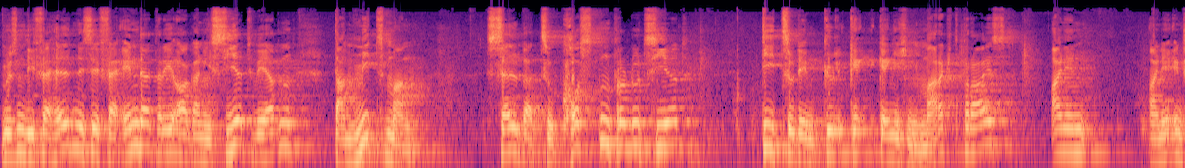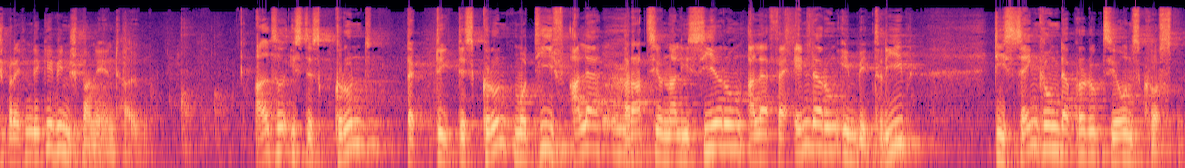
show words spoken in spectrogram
müssen die Verhältnisse verändert, reorganisiert werden, damit man selber zu Kosten produziert, die zu dem gängigen Marktpreis einen, eine entsprechende Gewinnspanne enthalten. Also ist das, Grund, das Grundmotiv aller Rationalisierung, aller Veränderung im Betrieb die Senkung der Produktionskosten.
